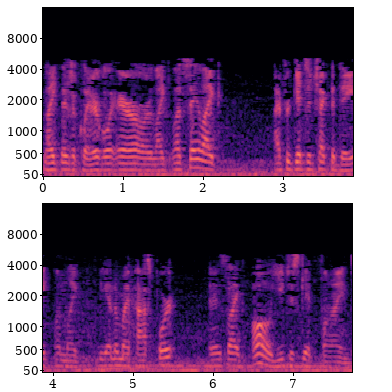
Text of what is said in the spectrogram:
like there's a clerical error or like let's say like I forget to check the date on like the end of my passport and it's like, "Oh, you just get fined."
